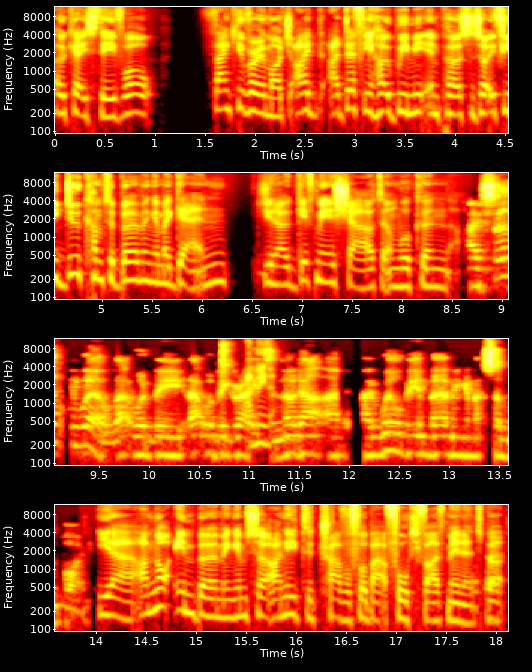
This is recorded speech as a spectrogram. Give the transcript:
Okay, Steve. Well, thank you very much. I, I definitely hope we meet in person. So if you do come to Birmingham again, you know, give me a shout and we can. I certainly will. That would be that would be great. I mean- and no doubt I, I will be in Birmingham at some point. Yeah, I'm not in Birmingham, so I need to travel for about 45 minutes. But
